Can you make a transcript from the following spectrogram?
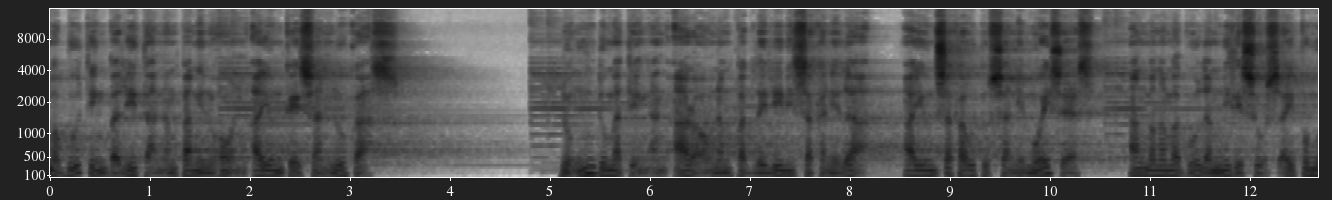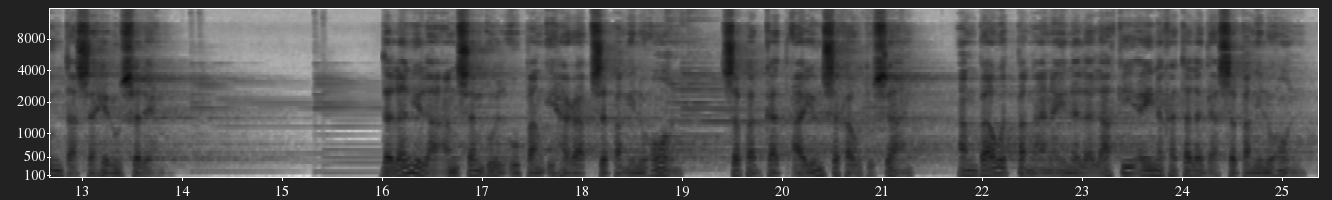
mabuting balita ng Panginoon ayon kay San Lucas. Noong dumating ang araw ng paglilinis sa kanila, ayon sa kautusan ni Moises, ang mga magulang ni Jesus ay pumunta sa Jerusalem. Dala nila ang sanggol upang iharap sa Panginoon, sapagkat ayon sa kautusan, ang bawat panganay na lalaki ay nakatalaga sa Panginoon.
